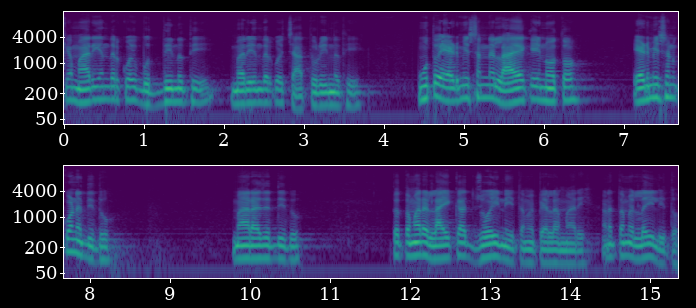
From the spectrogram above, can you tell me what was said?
કે મારી અંદર કોઈ બુદ્ધિ નથી, મારી અંદર કોઈ ચાતુરી નથી. હું તો એડમિશનને લાયકે નહોતો. એડમિશન કોને દીધું? મહારાજે દીધું. તો તમારે લાયકાત જોઈ નહીં તમે પહેલાં મારી, અને તમે લઈ લીધો.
